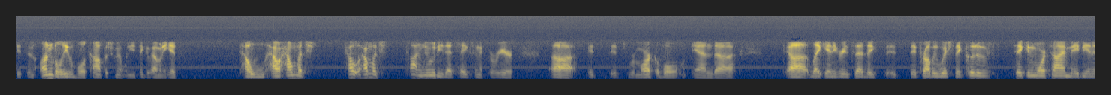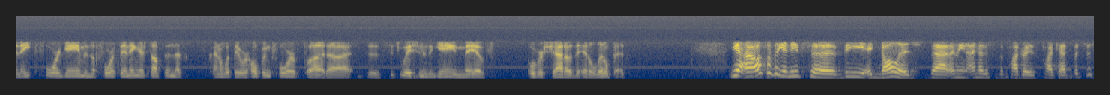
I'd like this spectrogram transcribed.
it's an unbelievable accomplishment when you think of how many hits, how how how much how how much continuity that takes in a career. Uh, it's it's remarkable, and uh, uh, like Andy Green said, they they probably wish they could have taken more time, maybe in an eight-four game in the fourth inning or something. That's kind of what they were hoping for, but uh, the situation in the game may have overshadowed the hit a little bit. Yeah, I also think it needs to be acknowledged that I mean I know this is a Padres podcast, but just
